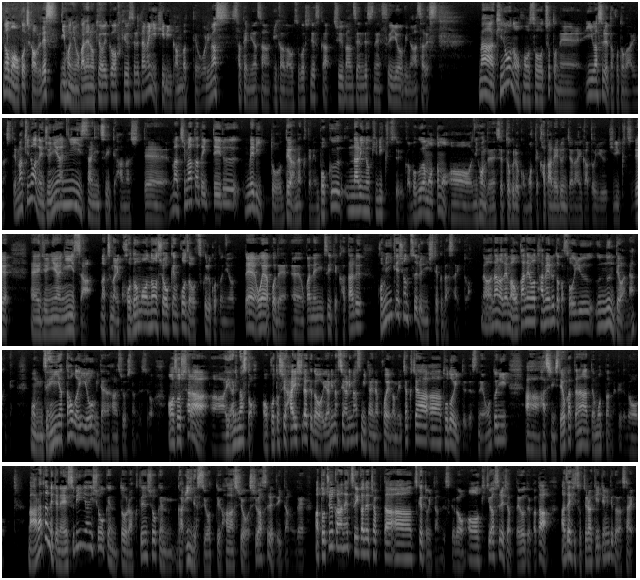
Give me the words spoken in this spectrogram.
どうも、コーチカオルです。日本にお金の教育を普及するために日々頑張っております。さて皆さん、いかがお過ごしですか？中盤戦ですね。水曜日の朝です。まあ、昨日の放送、ちょっとね、言い忘れたことがありまして、まあ、昨日はね、ジュニア NISA について話して、まあ、巷で言っているメリットではなくてね、僕なりの切り口というか、僕が最も日本でね、説得力を持って語れるんじゃないかという切り口で、えージュニア NISA、まあ、つまり子供の証券口座を作ることによって、親子で、えーお金について語るコミュニケーションツールにしてくださいと。なので、まあ、お金を貯めるとかそういう云々ではなくね、もう全員やった方がいいよ、みたいな話をしたんですよ。あそしたら、あやりますと。今年廃止だけど、やります、やります、みたいな声がめちゃくちゃあ届いてですね、本当にあ発信してよかったなって思ったんだけれど、まあ、改めてね、SBI 証券と楽天証券がいいですよっていう話をし忘れていたので、まあ、途中からね、追加でチャプターつけといたんですけど、聞き忘れちゃったよという方は、あぜひそちら聞いてみてください。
